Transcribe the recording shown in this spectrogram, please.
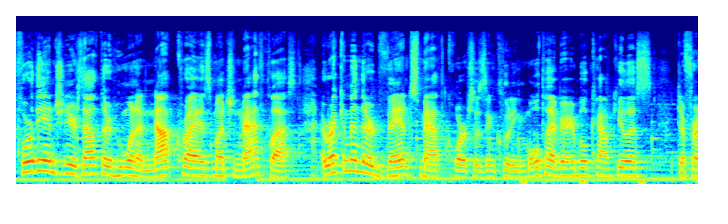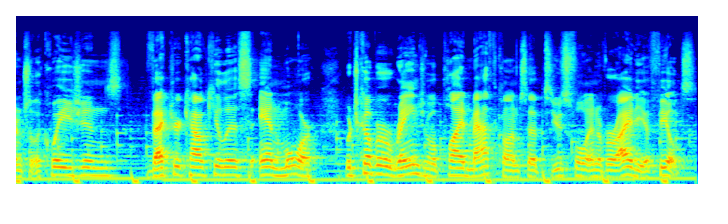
For the engineers out there who want to not cry as much in math class, I recommend their advanced math courses including multivariable calculus, differential equations, vector calculus, and more, which cover a range of applied math concepts useful in a variety of fields.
